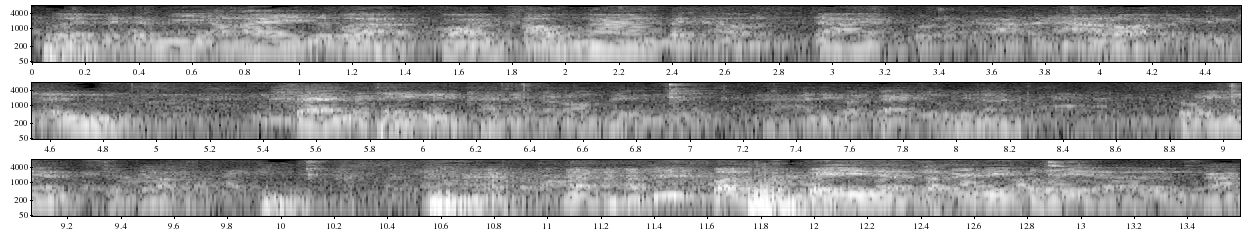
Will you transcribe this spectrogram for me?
เพื่อนก็จะมีอะไรหรือว่าก่อนเข้างานก็จะเอาจ่ายคนละอันห้าร้อยไปอีกเรื่องหนึ่งแต่ไม่ใช่เงินขันในการร้องเพลงนี้นะอันนี้ก็ใจตุ๋ยนะตุ๋ยเนี่ยสุดยอดเพอทุกปีเนี่ยถ้าไม่มีตุ๋ยเรื่องการ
